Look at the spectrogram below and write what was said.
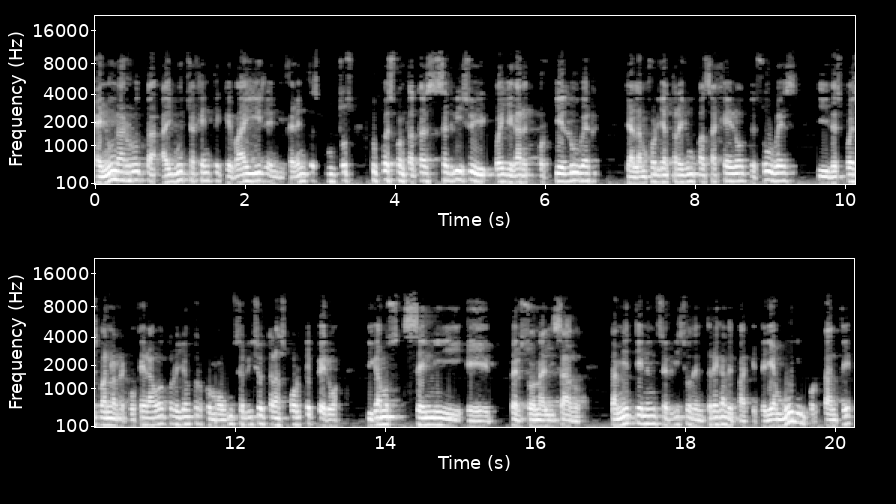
en una ruta hay mucha gente que va a ir en diferentes puntos, tú puedes contratar ese servicio y puede llegar por ti el Uber, que a lo mejor ya trae un pasajero, te subes y después van a recoger a otro y otro como un servicio de transporte, pero digamos semi eh, personalizado. También tiene un servicio de entrega de paquetería muy importante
